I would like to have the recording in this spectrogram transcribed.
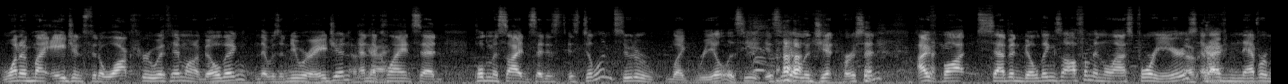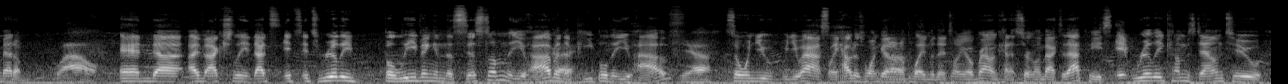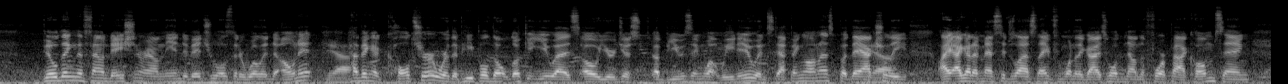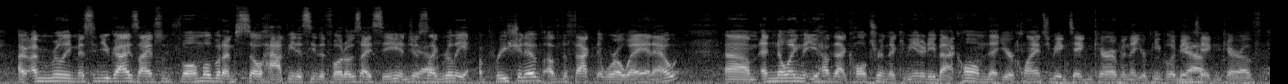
One of my agents did a walkthrough with him on a building that was a newer agent, and the client said, pulled him aside and said, "Is, is Dylan Suitor like real? Is he is he a legit person? I've bought seven buildings off him in the last four years, and I've never met him." Wow. and uh, I've actually that's it's it's really believing in the system that you have and the people that you have. Yeah. So when you when you ask like how does one get on a plane with Antonio Brown, kind of circling back to that piece, it really comes down to building the foundation around the individuals that are willing to own it. Yeah. Having a culture where the people don't look at you as oh you're just abusing what we do and stepping on us, but they actually. I, I got a message last night from one of the guys holding down the four pack home saying. I- I'm really missing you guys. I have some FOMO, but I'm so happy to see the photos I see and just Yeah. like really appreciative of the fact that we're away and out, um, and knowing that you have that culture in the community back home, that your clients are being taken care of and that your people are being Yeah. taken care of.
